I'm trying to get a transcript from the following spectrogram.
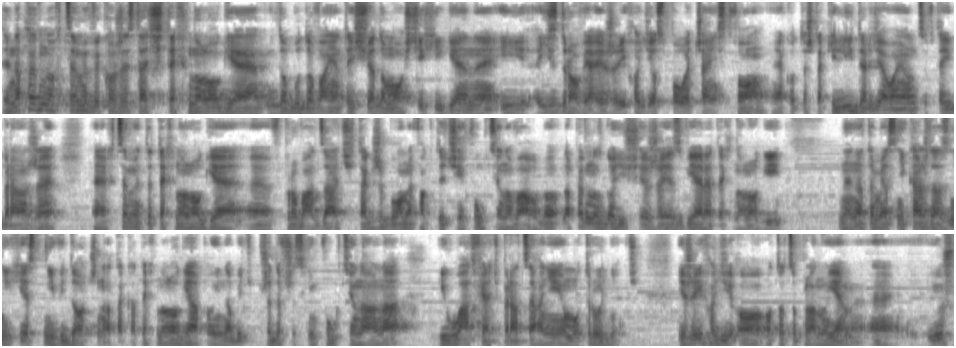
Na pewno chcemy wykorzystać technologię do budowania tej świadomości higieny i, i zdrowia, jeżeli chodzi o społeczeństwo. Jako też taki lider działający w tej branży, e, chcemy te technologie e, wprowadzać tak, żeby one faktycznie funkcjonowały. Bo na pewno zgodzisz się, że jest wiele technologii, e, natomiast nie każda z nich jest niewidoczna. Taka technologia powinna być przede wszystkim funkcjonalna i ułatwiać pracę, a nie ją utrudniać. Jeżeli chodzi o, o to, co planujemy, e, już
